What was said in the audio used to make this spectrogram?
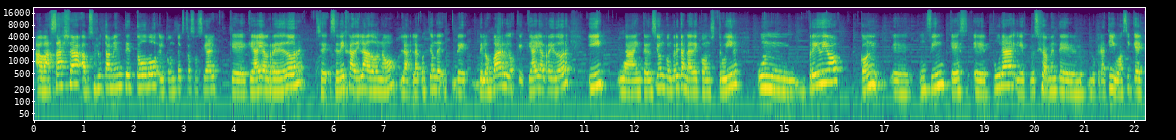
avasalla absolutamente todo el contexto social que, hay alrededor, se, deja de lado, ¿no? La, cuestión de, los barrios que, que hay alrededor y la intención concreta es la de construir un predio con eh, un fin que es eh, pura y exclusivamente lucrativo. Así que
